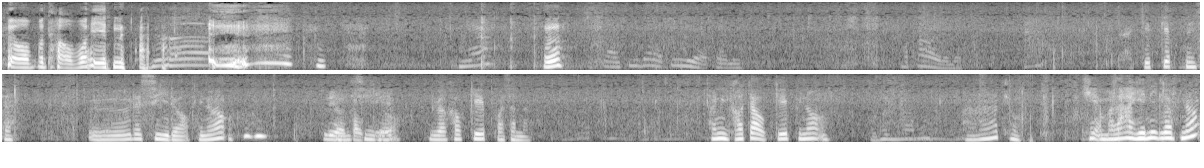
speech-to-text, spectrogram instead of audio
แต่ว่าผู้เฒ่าบ่เห็นเฮ้ยเก็บเก็บนี่ใช่เออได้สี่ดอกพี่น้องเหลือเขาสี่ดเก็อบ กเหลือเขาเก็บว่าสันนะทั้งนี้เขาเจ้าเก็บพี่น้องฮาถูกเขี่ยมาล่าเห็นอีกแล้วพี่น้อง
